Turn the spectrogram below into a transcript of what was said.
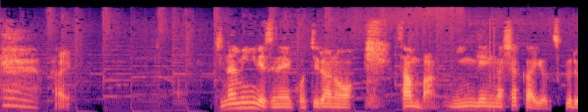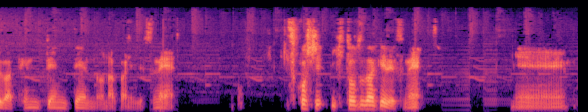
はい。ちなみにですね、こちらの3番、人間が社会を作るが点々点の中にですね、少し、一つだけですね、えー、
